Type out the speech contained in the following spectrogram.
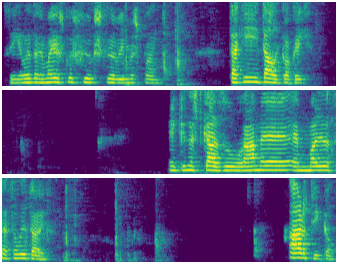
Sim, em letras maiúsculas fui eu que escrevi, mas pronto. Está aqui em itálico, ok? Em que neste caso o RAM é, é memória de acesso aleatório. Article.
